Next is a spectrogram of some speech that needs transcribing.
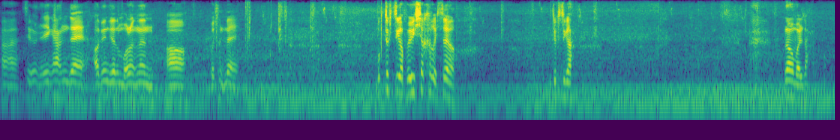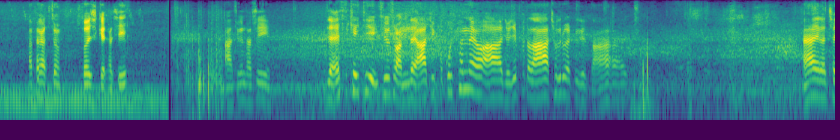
아, 지금 현재 어딘지는 모르는 어 곳인데 목적지가 보이기 시작하고 있어요. 목적지가 너무 멀다. 앞에 가서 좀 보여줄게 다시. 아 지금 다시 이제 SKT 지우스로 왔는데 아 지금 벚꽃이 폈네요. 아 저 예쁘다. 나 저기로 갈 거겠다. 아 이거 저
